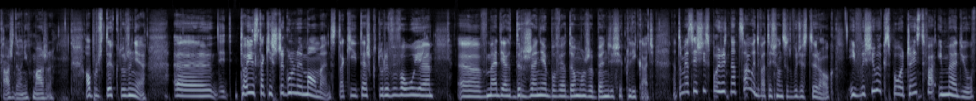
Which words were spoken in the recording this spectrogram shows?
każdy o nich marzy, oprócz tych, którzy nie. E, to jest taki szczególny moment, taki też, który wywołuje e, w mediach drżenie, bo wiadomo, że będzie się klikać. Natomiast jeśli spojrzeć na cały 2020 rok i wysiłek społeczeństwa i mediów,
